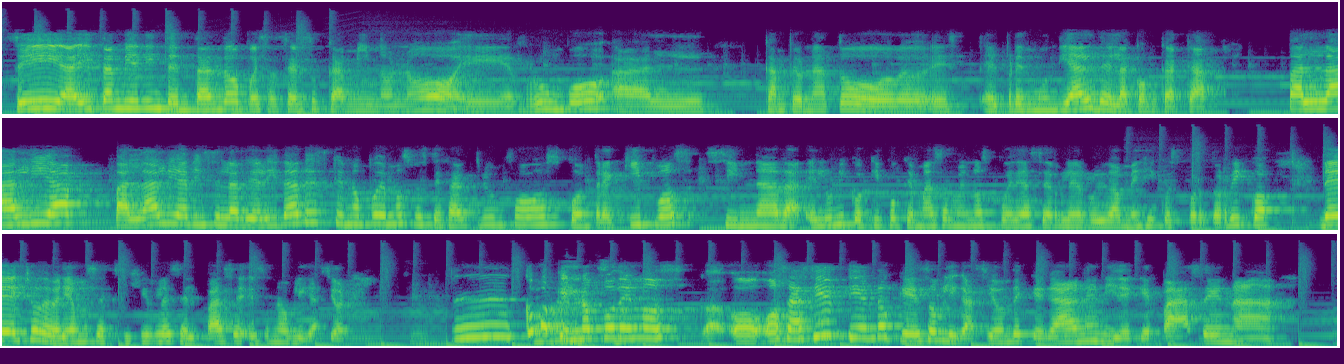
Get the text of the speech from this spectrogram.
Sí, ahí también intentando pues hacer su camino, ¿no? Eh, rumbo al campeonato, el premundial de la CONCACAF. Palalia, Palalia dice, la realidad es que no podemos festejar triunfos contra equipos sin nada. El único equipo que más o menos puede hacerle ruido a México es Puerto Rico. De hecho, deberíamos exigirles el pase, es una obligación. Mm, ¿Cómo que no podemos? O, sea, sí entiendo que es obligación de que ganen y de que pasen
